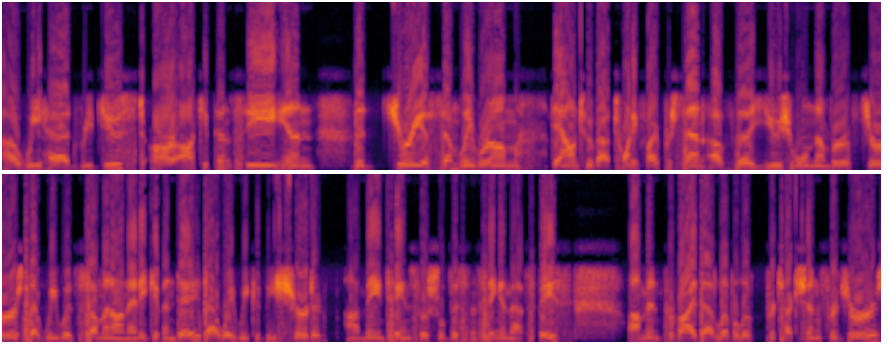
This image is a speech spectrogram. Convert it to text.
uh, we had reduced our occupancy in the jury assembly room down to about 25% of the usual number of jurors that we would summon on any given day. That way, we could be sure to uh, maintain social distancing in that space. Um, and provide that level of protection for jurors.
